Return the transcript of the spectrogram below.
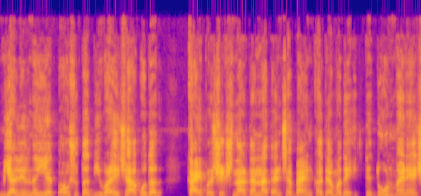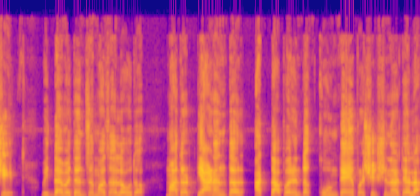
मिळालेली नाही आहेत पाहू शकता दिवाळीच्या अगोदर काही प्रशिक्षणार्थ्यांना त्यांच्या बँक खात्यामध्ये एक ते दोन महिन्याचे विद्यावेतन जमा झालं होतं. मात्र त्यानंतर आत्तापर्यंत कोणत्याही प्रशिक्षणार्थ्याला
